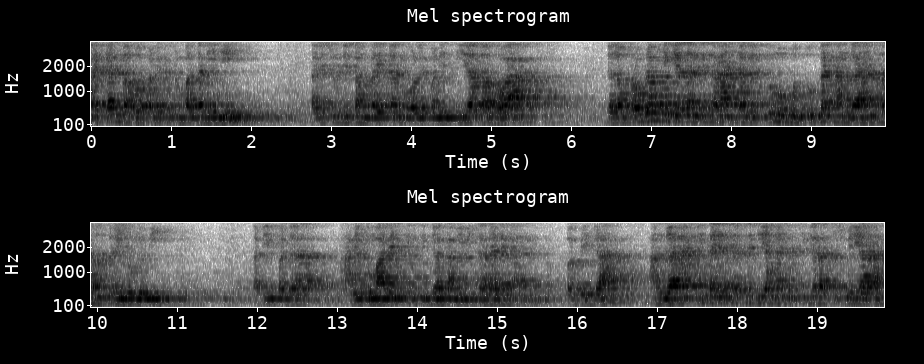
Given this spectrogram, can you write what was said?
menyampaikan bahwa pada kesempatan ini tadi sudah disampaikan oleh panitia bahwa dalam program kegiatan yang kita rancang itu membutuhkan anggaran satu triliun lebih. Tapi pada hari kemarin ketika kami bicara dengan berbeda, anggaran kita yang tersedia hanya 300 miliaran.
